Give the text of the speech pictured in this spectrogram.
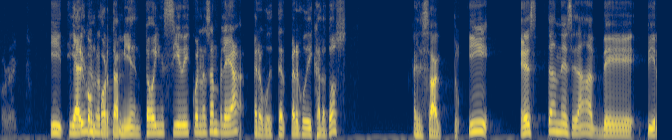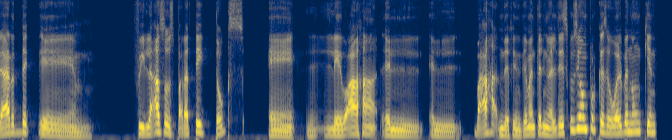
Correcto. Y, y el comportamiento razón? incívico en la Asamblea perjudica, perjudica a los dos. Exacto. Y esta necesidad de tirar de eh, filazos para TikToks eh, le baja el, el baja definitivamente el nivel de discusión porque se vuelven un quien,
